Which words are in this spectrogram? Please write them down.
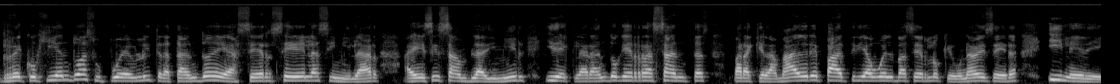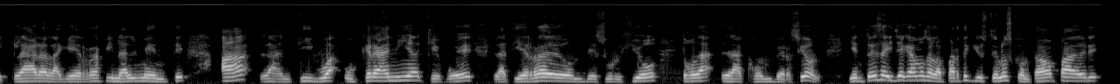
recogiendo a su pueblo y tratando de hacerse él asimilar a ese San Vladimir y declarando guerras santas para que la madre patria vuelva a ser lo que una vez era y le declara la guerra finalmente a la antigua Ucrania, que fue la tierra de donde surgió toda la conversión. Y entonces ahí llegamos a la parte que usted nos contaba, padre,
